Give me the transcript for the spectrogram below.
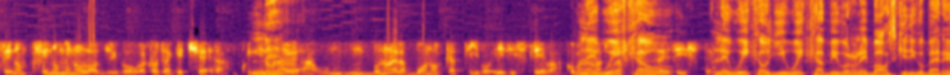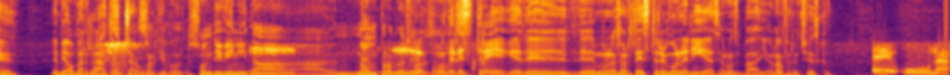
feno- fenomenologico, qualcosa che c'era, quindi non, aveva un- un- non era buono o cattivo, esisteva come la Le natura Wicca, o, esiste. le Wicca o gli Wicca vivono nei boschi, dico bene? Ne abbiamo parlato già qualche volta. Sono divinità non proprio Sono, sono delle streghe, de- de- una sorta di stregoneria se non sbaglio, no Francesco? È una,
